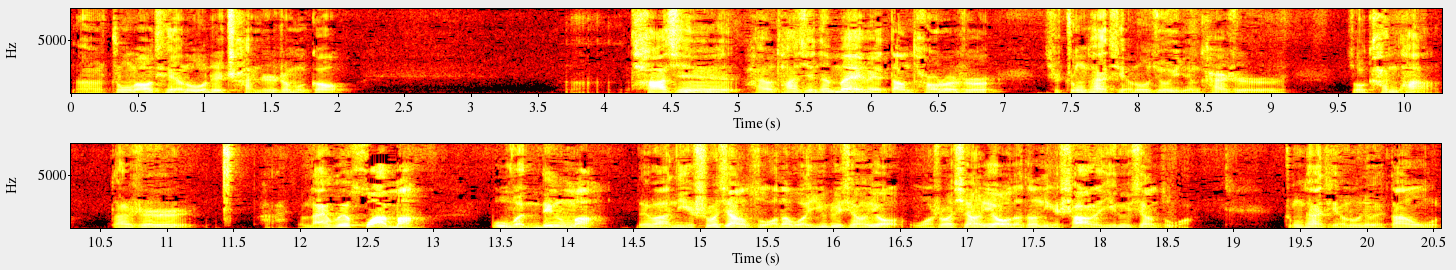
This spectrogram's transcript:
啊，中老铁路这产值这么高，啊，他信还有他信他妹妹当头的时候，就中泰铁路就已经开始做勘探了，但是，来回换嘛，不稳定嘛。对吧？你说向左的，我一律向右；我说向右的，等你上来一律向左，中泰铁路就给耽误了。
